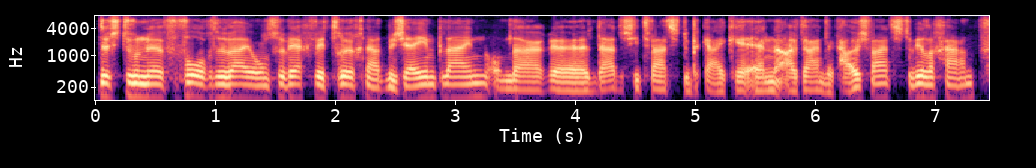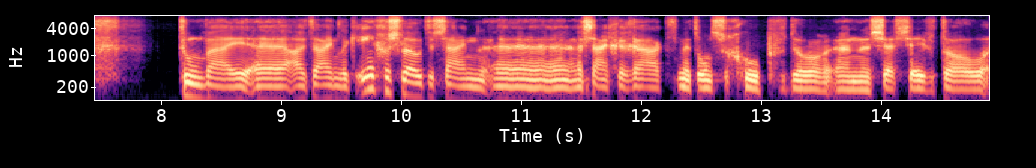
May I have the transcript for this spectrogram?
Dus toen uh, vervolgden wij onze weg weer terug naar het museumplein om daar, uh, daar de situatie te bekijken en uiteindelijk huiswaarts te willen gaan. Toen wij uh, uiteindelijk ingesloten zijn, zijn geraakt met onze groep door een zes, zevental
